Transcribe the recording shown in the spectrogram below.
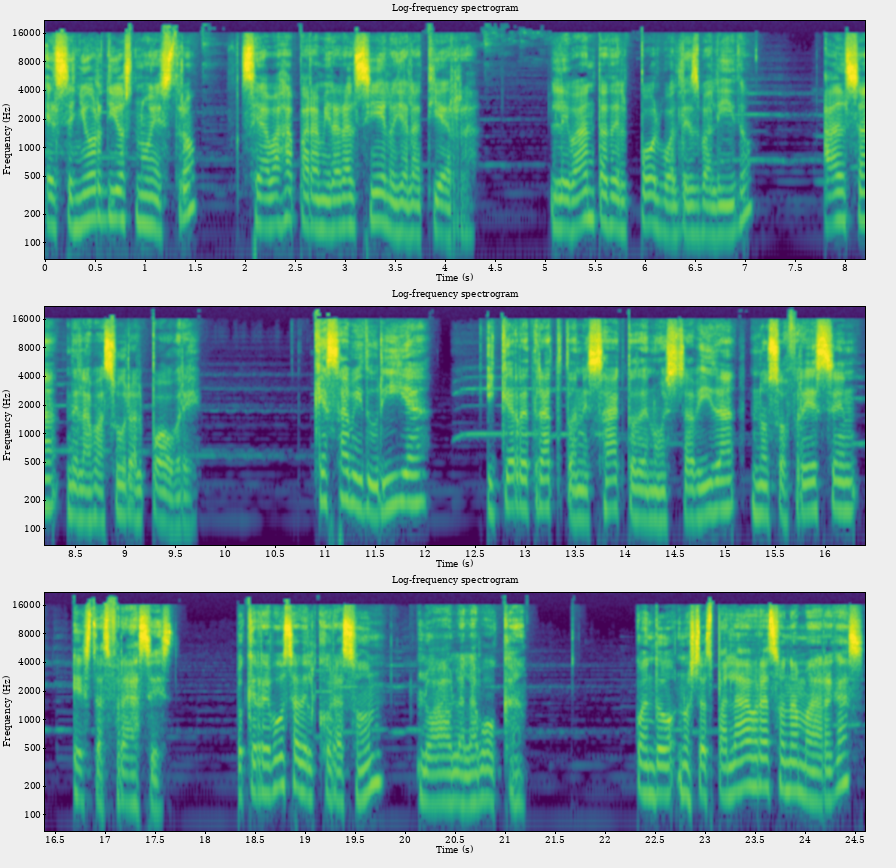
El Señor Dios nuestro se abaja para mirar al cielo y a la tierra levanta del polvo al desvalido, alza de la basura al pobre. Qué sabiduría y qué retrato tan exacto de nuestra vida nos ofrecen estas frases. Lo que rebosa del corazón lo habla la boca. Cuando nuestras palabras son amargas,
